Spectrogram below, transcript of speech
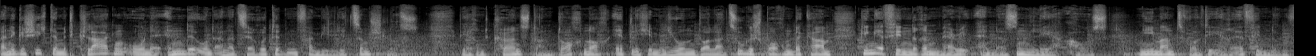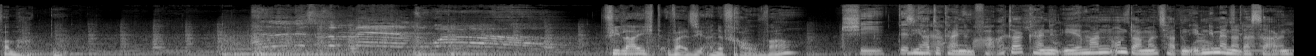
Eine Geschichte mit Klagen ohne Ende und einer zerrütteten Familie zum Schluss. Während Kearns dann doch noch etliche Millionen Dollar zugesprochen bekam, ging Erfinderin Mary Anderson leer aus. Niemand wollte ihre Erfindung vermarkten. Vielleicht, weil sie eine Frau war? Sie hatte keinen Vater, keinen Ehemann und damals hatten eben die Männer das Sagen.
